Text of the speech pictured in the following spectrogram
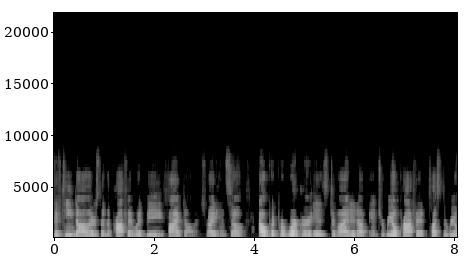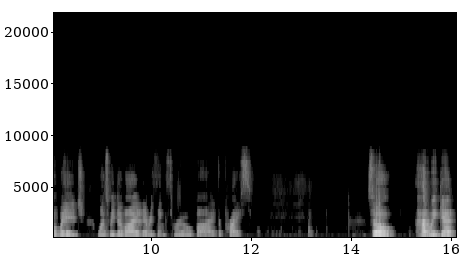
$15, then the profit would be $5, right? And so output per worker is divided up into real profit plus the real wage once we divide everything through by the price. So how do we get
